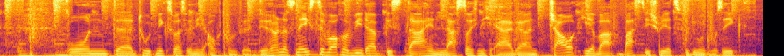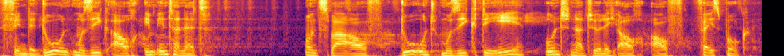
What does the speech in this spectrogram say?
Und äh, tut nichts, was wir nicht auch tun würden. Wir hören uns nächste Woche wieder. Bis dahin, lasst euch nicht ärgern. Ciao, hier war Basti Schwierz für Du und Musik. Finde Du und Musik auch im Internet. Und zwar auf duundmusik.de und natürlich auch auf Facebook.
